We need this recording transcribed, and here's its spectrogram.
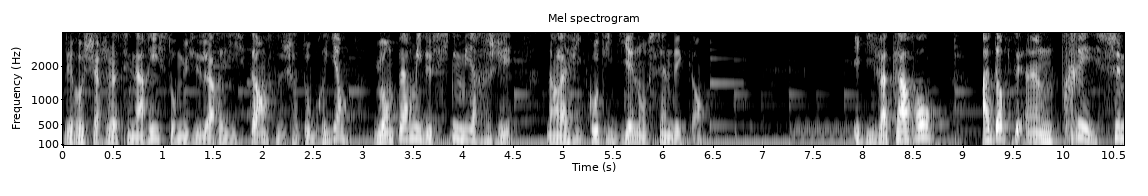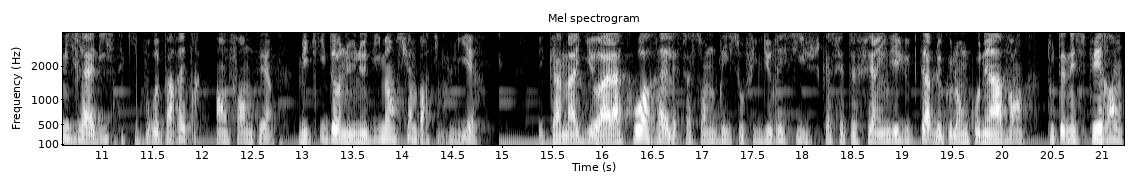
Les recherches de la scénariste au musée de la Résistance de Châteaubriand lui ont permis de s'immerger dans la vie quotidienne au sein des camps. Eddie Vaccaro adopte un trait semi-réaliste qui pourrait paraître enfantin, mais qui donne une dimension particulière. Les camailleux à l'aquarelle s'assombrissent au fil du récit jusqu'à cette fin inéluctable que l'on connaît avant, tout en espérant,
